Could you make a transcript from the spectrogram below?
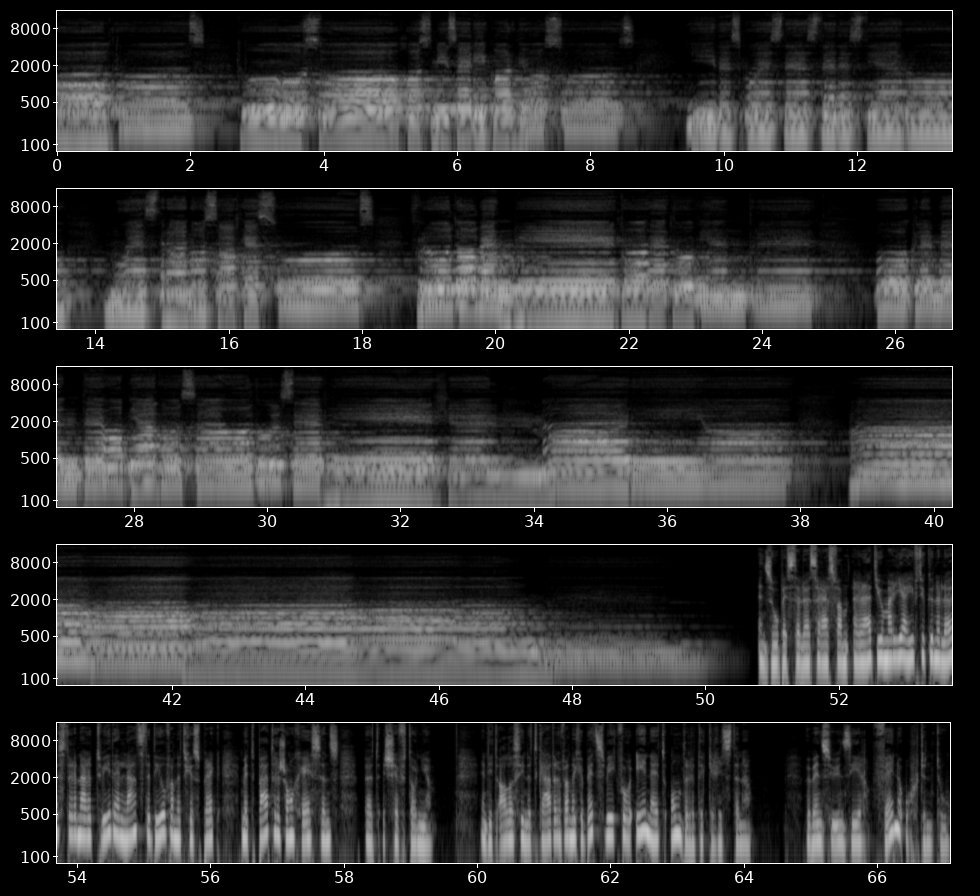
tus ojos misericordiosos. Y después de este destierro, Muéstranos a Jesús, fruto bendito de tu vientre. Oh clemente, oh piadosa, oh dulce zo, beste luisteraars van Radio Maria, heeft u kunnen luisteren naar het tweede en laatste deel van het gesprek met Pater Jean Gijsens uit Cheftonje. En dit alles in het kader van de gebedsweek voor eenheid onder de christenen. We wensen u een zeer fijne ochtend toe.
